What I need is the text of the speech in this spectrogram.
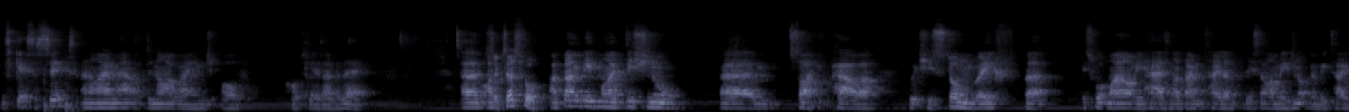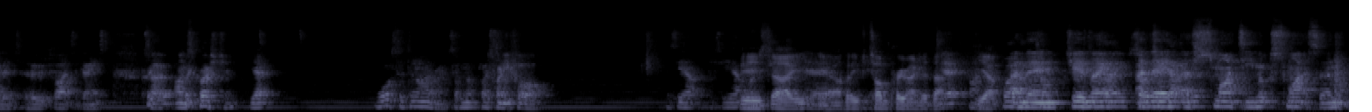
which gets a six, and I am out of deny range of Corteliers over there. Um, I, Successful. I don't need my additional um, psychic power, which is Storm Reef, but it's what my army has, and I don't tailor this army is not going to be tailored to who it fights against. So I'm Quick question. Yeah. What's the deny ranks? I'm not played. 24. Is he out? Is he out? He's, uh, yeah. Yeah. I believe Tom pre-measured that. Yeah. Fine. Yeah. Well and then, Tom. cheers, mate. Sorry And then go, a yeah. Smitey Mook Smiteson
